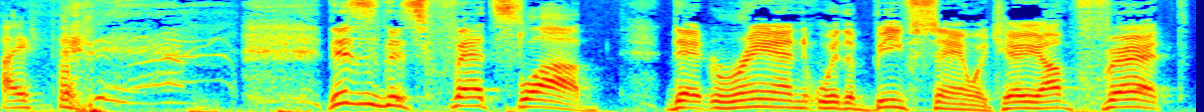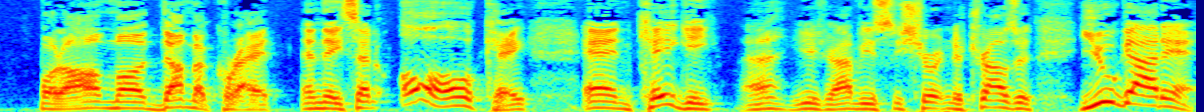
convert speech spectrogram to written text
I thought. This is this fat slob that ran with a beef sandwich. Hey, I'm fat, but I'm a Democrat. And they said, oh, okay. And Kaegi, uh, you're obviously shorting the trousers, you got in.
